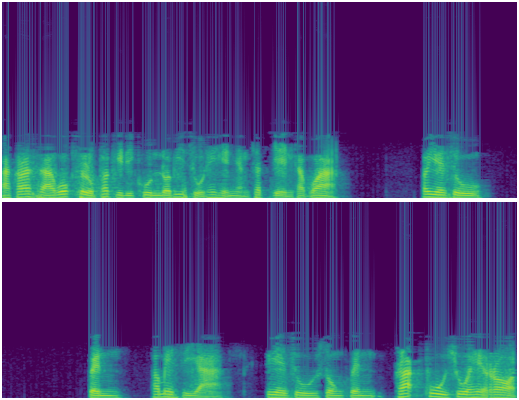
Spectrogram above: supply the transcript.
อัครสาวกสรุปพระกิติคุณโดยพิสูจน์ให้เห็นอย่างชัดเจนครับว่า พระเยซูเป็นพระเมสสิยา พระเยซูทรงเป็นพระผู้ช่วยให้รอด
